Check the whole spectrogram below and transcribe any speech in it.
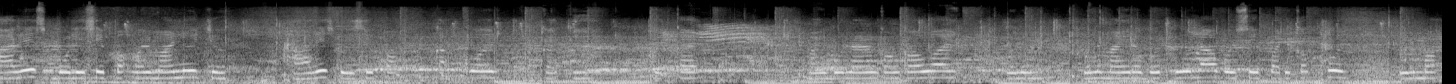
Haris boleh sepak mana-mana je. Haris boleh sepak kat Boleh main rebut bola, boleh sepak dekat gol. Boleh, ma-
